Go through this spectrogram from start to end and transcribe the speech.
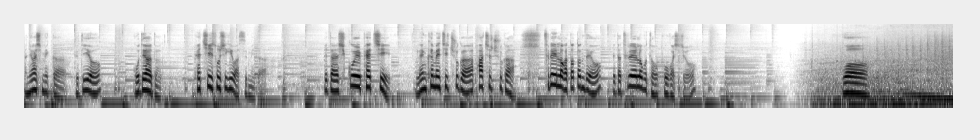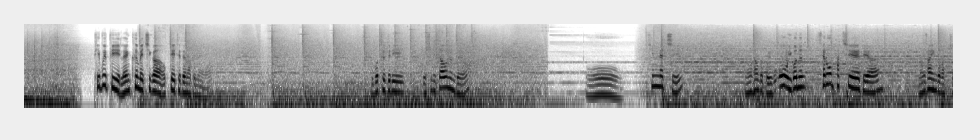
안녕하십니까. 드디어 고대하듯 패치 소식이 왔습니다. 일단 19일 패치, 랭크 매치 추가, 파츠 추가, 트레일러가 떴던데요. 일단 트레일러부터 보고 가시죠. 와. PVP 랭크 매치가 업데이트 되나 보네요. 로버트들이 열심히 싸우는데요. 오, 팀 매치 영상도 보이고, 오, 이거는 새로운 파츠에 대한 영상인 것 같죠?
